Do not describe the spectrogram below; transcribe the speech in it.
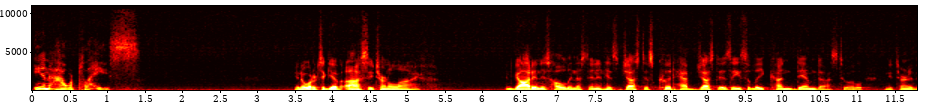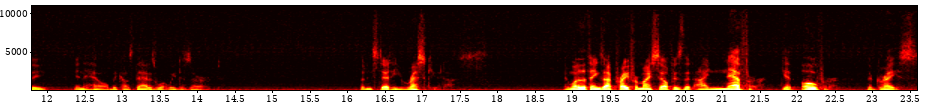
in our place in order to give us eternal life. And God, in His holiness and in His justice, could have just as easily condemned us to an eternity in hell because that is what we deserved. But instead, He rescued us. And one of the things I pray for myself is that I never get over the grace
